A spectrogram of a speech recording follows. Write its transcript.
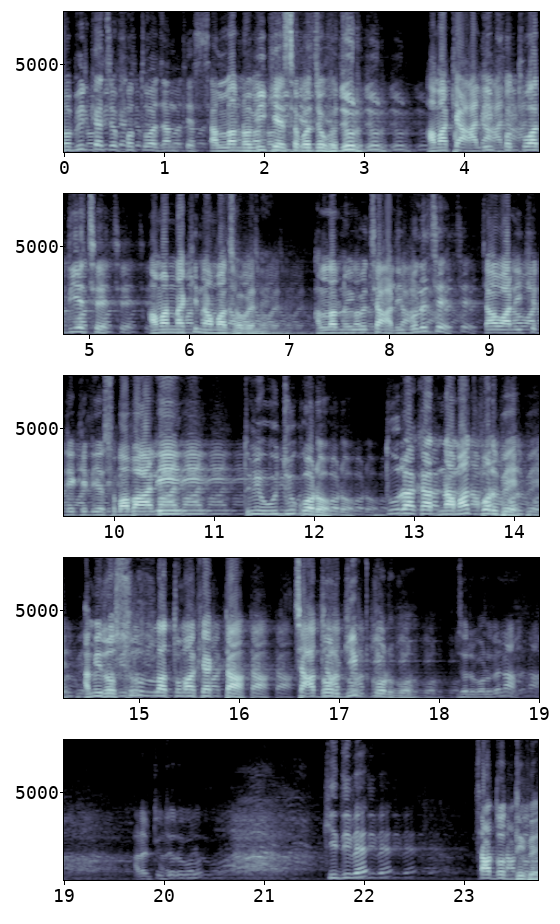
নবীর কাছে ফতুয়া জানতে। আল্লাহ নবীকে এসে বলছে, হুজুর, আমাকে আলী ফতুয়া দিয়েছে, আমার নাকি নামাজ হবে না। আল্লাহ নবী বলছে, আলী বলেছে, যাও আলীকে ডেকে দিয়েছ বাবা আলী, তুমি উজু করো, দু রাকাত নামাজ পড়বে, আমি রসুল্লাহ তোমাকে একটা চাদর গিফট করব। জোরে বলবে না? আর একটু জোরে বলো। কি দিবে? চাদর দিবে।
